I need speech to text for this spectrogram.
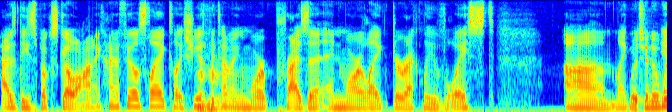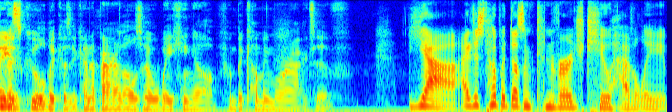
as these books go on it kind of feels like. Like she is becoming more present and more like directly voiced um like Which in a way this- is cool because it kind of parallels her waking up and becoming more active. Yeah, I just hope it doesn't converge too heavily,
